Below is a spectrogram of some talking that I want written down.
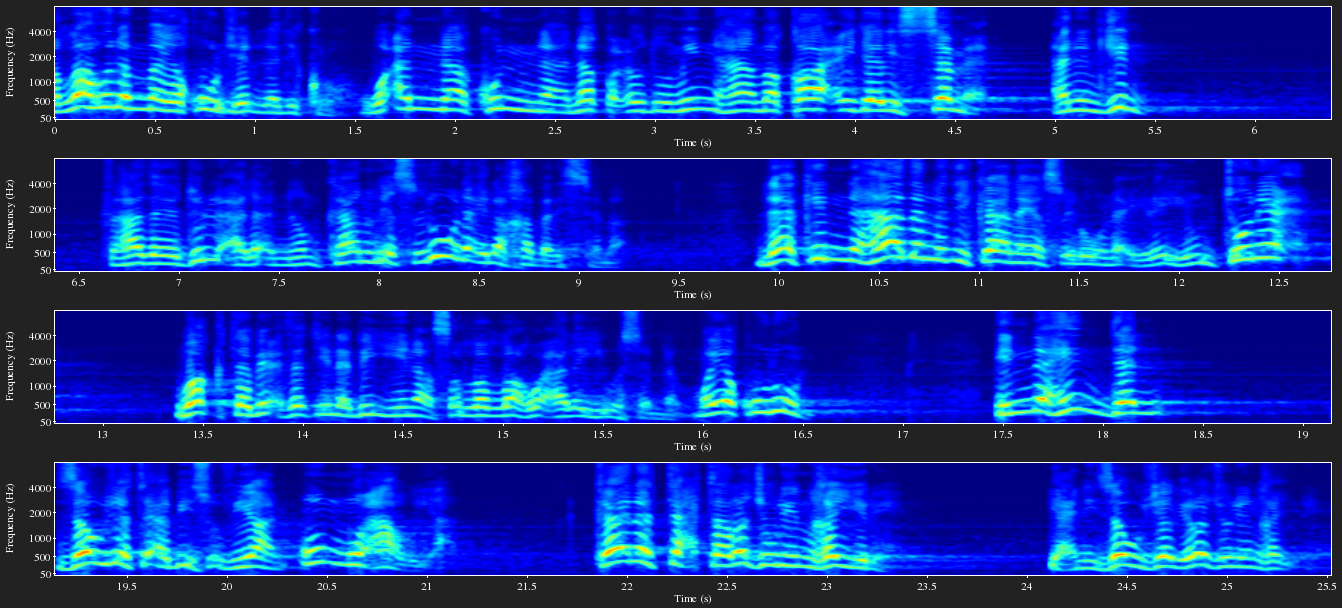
الله لما يقول جل ذكره وأنا كنا نقعد منها مقاعد للسمع عن الجن. فهذا يدل على أنهم كانوا يصلون إلى خبر السماء. لكن هذا الذي كان يصلون إليه امتنع وقت بعثة نبينا صلى الله عليه وسلم. ويقولون إن هندا زوجة أبي سفيان أم معاوية كانت تحت رجل غيره يعني زوجة لرجل غيره.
